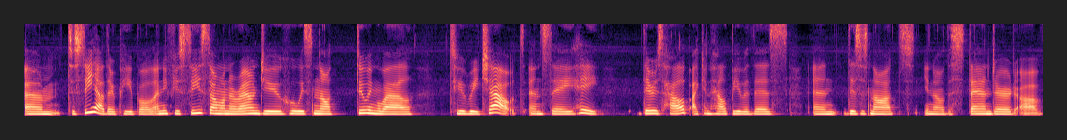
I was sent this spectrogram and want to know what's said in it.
um, to see other people. And if you see someone around you who is not doing well to reach out and say hey there is help. I can help you with this and this is not you know the standard of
